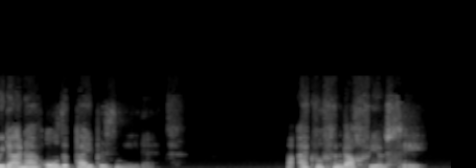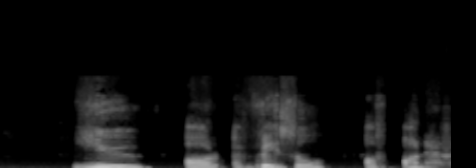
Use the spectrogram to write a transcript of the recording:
We don't have all the papers needed. Maar ek wil vandag vir jou sê, you are a vessel of honor,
